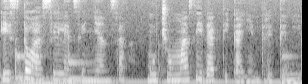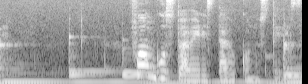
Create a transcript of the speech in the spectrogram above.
Esto hace la enseñanza mucho más didáctica y entretenida. Fue un gusto haber estado con ustedes.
